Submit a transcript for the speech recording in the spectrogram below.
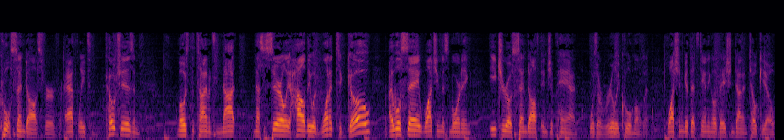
cool send-offs for, for athletes and coaches, and most of the time it's not necessarily how they would want it to go. I will say, watching this morning, Ichiro's send-off in Japan was a really cool moment. Watching him get that standing ovation down in Tokyo,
